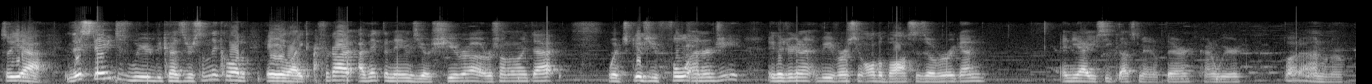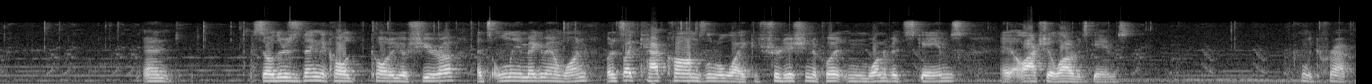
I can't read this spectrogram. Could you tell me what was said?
So yeah, this stage is weird because there's something called a like I forgot I think the name name's Yoshira or something like that, which gives you full energy because you're gonna be versing all the bosses over again. And yeah, you see Gutsman up there, kind of weird, but I don't know. And so there's a thing they called called Yoshira. That's only in Mega Man One, but it's like Capcom's little like tradition to put in one of its games. Well, actually, a lot of its games. Holy crap!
